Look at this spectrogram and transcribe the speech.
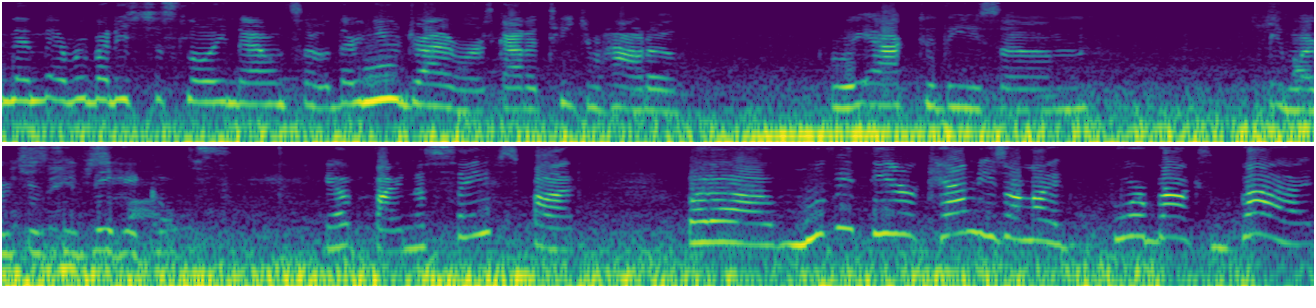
And then everybody's just slowing down. So they're new drivers. Got to teach them how to react to these um, emergency safe spot. vehicles. Yep, find a safe spot. But uh, movie theater candies are like four bucks. But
